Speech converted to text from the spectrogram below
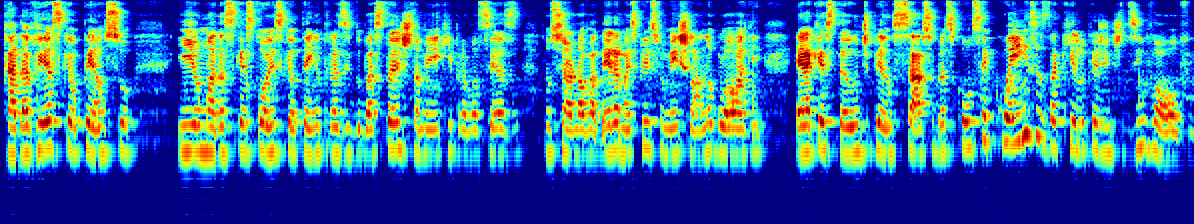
cada vez que eu penso E uma das questões que eu tenho trazido bastante também aqui para vocês no Senhor Novadeira, mas principalmente lá no blog, é a questão de pensar sobre as consequências daquilo que a gente desenvolve.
